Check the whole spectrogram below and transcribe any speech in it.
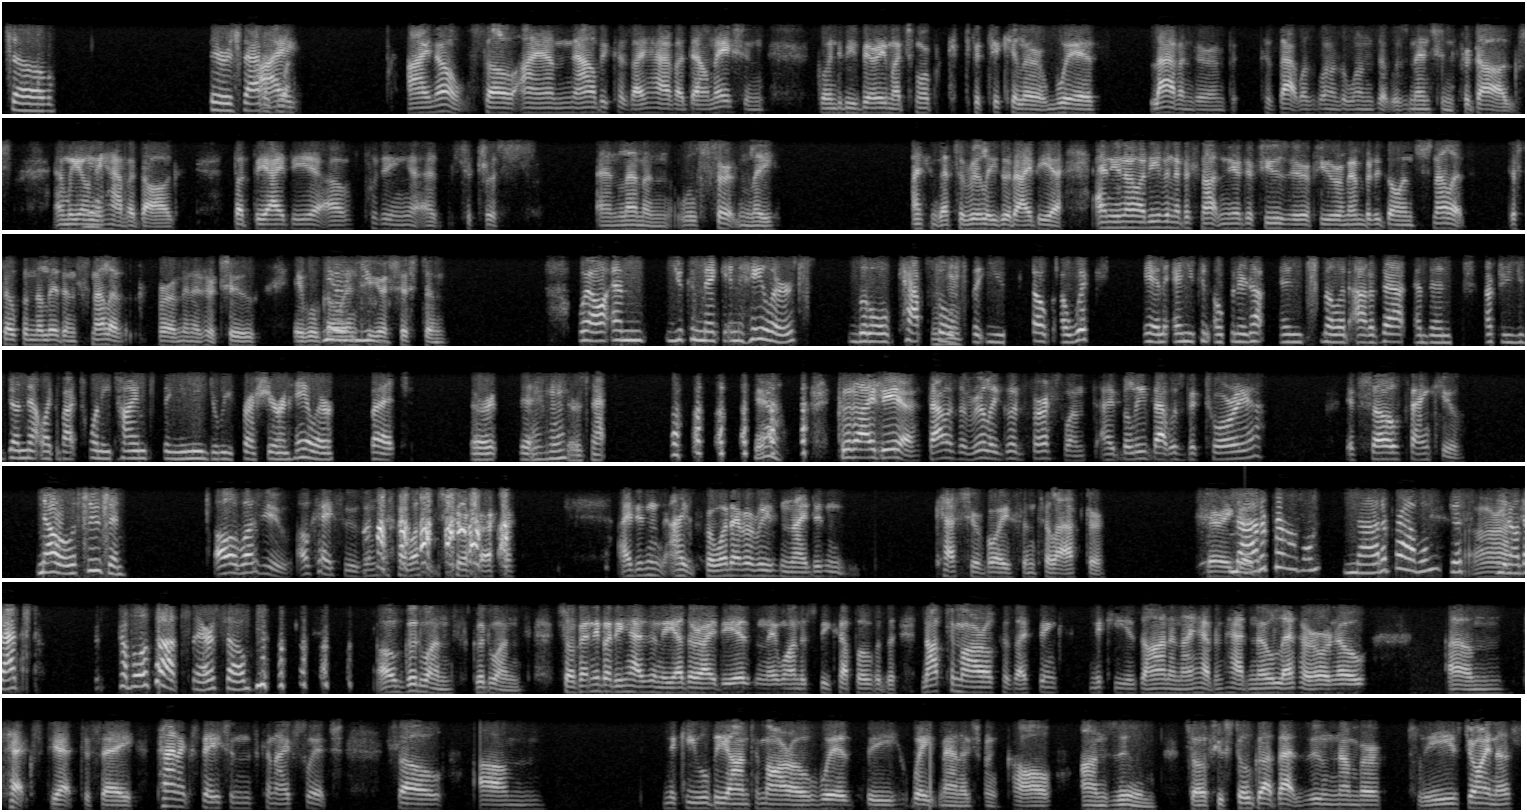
So there's that I, as well. I know. So I am now because I have a Dalmatian going to be very much more particular with lavender because that was one of the ones that was mentioned for dogs and we only yeah. have a dog. But the idea of putting a citrus and lemon will certainly I think that's a really good idea. And you know what, even if it's not in your diffuser, if you remember to go and smell it, just open the lid and smell it for a minute or two it will go you, into you, your system. Well, and you can make inhalers, little capsules mm-hmm. that you soak a wick in, and you can open it up and smell it out of that. And then after you've done that like about 20 times, then you need to refresh your inhaler. But there, there mm-hmm. there's that. yeah, good idea. That was a really good first one. I believe that was Victoria. If so, thank you. No, it was Susan. Oh, it was you. Okay, Susan. I wasn't sure. I didn't. I for whatever reason I didn't catch your voice until after. Very good. Not a problem. Not a problem. Just right. you know that's a couple of thoughts there. So. Oh, good ones, good ones. So if anybody has any other ideas and they want to speak up over the, not tomorrow because I think Nikki is on and I haven't had no letter or no um, text yet to say panic stations. Can I switch? So um, Nikki will be on tomorrow with the weight management call on Zoom. So if you still got that Zoom number, please join us.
